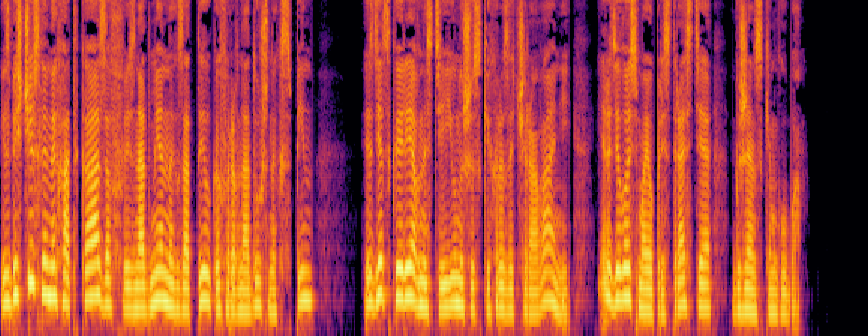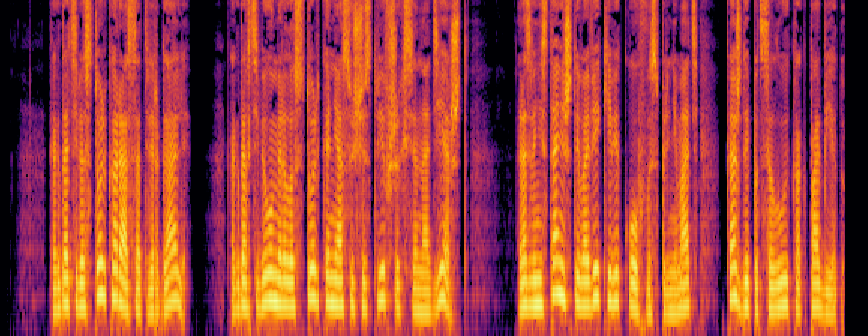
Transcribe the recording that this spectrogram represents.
Из бесчисленных отказов, из надменных затылков и равнодушных спин, из детской ревности и юношеских разочарований и родилось мое пристрастие к женским губам. Когда тебя столько раз отвергали, когда в тебе умерло столько неосуществившихся надежд, разве не станешь ты во веки веков воспринимать каждый поцелуй как победу?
